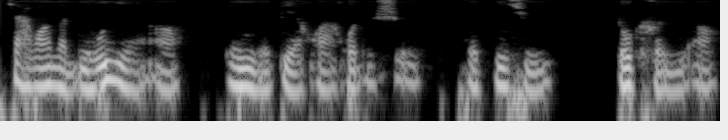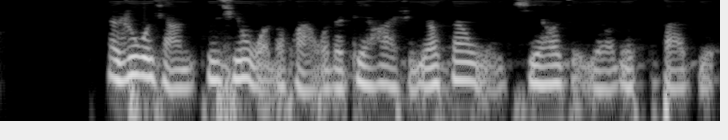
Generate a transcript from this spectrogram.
下方的留言啊，给你的电话或者是来咨询都可以啊。那如果想咨询我的话，我的电话是幺三五七幺九幺六四八九。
